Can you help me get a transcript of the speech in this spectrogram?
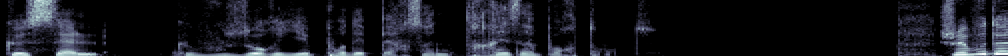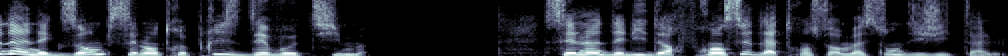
que celles que vous auriez pour des personnes très importantes. Je vais vous donner un exemple, c'est l'entreprise Devoteam. C'est l'un des leaders français de la transformation digitale.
